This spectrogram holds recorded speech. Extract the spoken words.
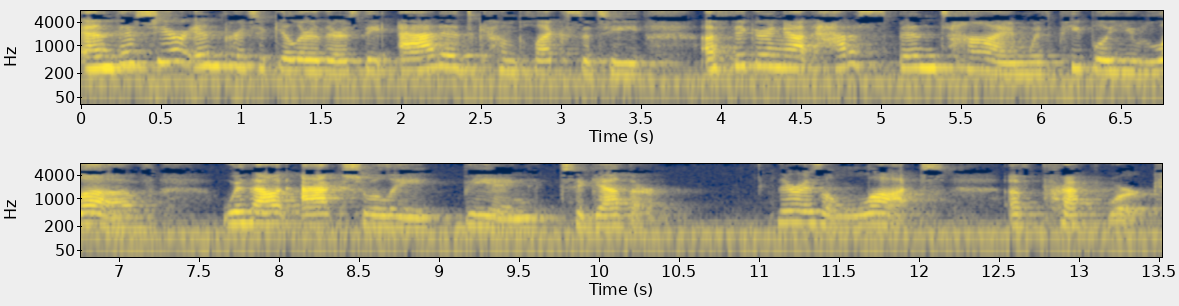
and this year in particular, there's the added complexity of figuring out how to spend time with people you love without actually being together. There is a lot of prep work.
